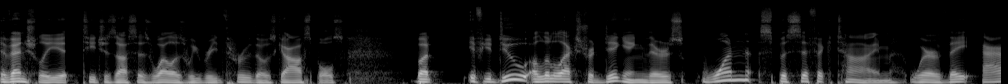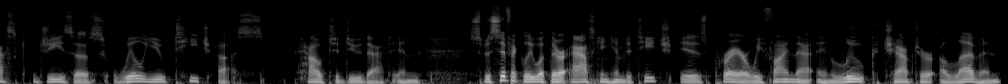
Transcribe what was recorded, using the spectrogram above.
eventually it teaches us as well as we read through those gospels. But if you do a little extra digging, there's one specific time where they ask Jesus, Will you teach us how to do that? And specifically, what they're asking him to teach is prayer. We find that in Luke chapter 11,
